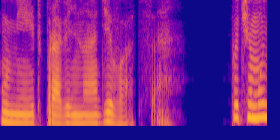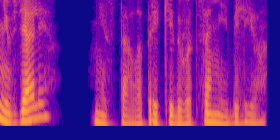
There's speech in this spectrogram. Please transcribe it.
умеет правильно одеваться. «Почему не взяли?» — не стала прикидываться мебелью.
